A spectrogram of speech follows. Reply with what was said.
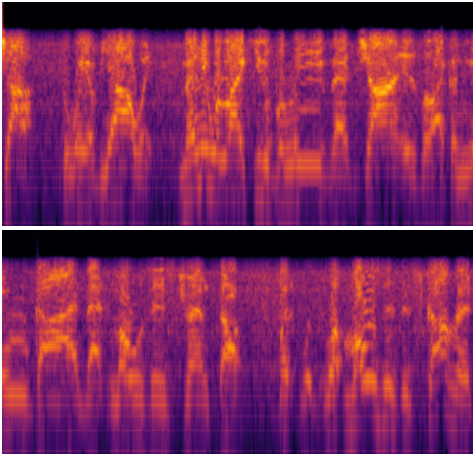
Jah, the way of Yahweh. Many would like you to believe that John is like a new God that Moses dreamt up. But what Moses discovered,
